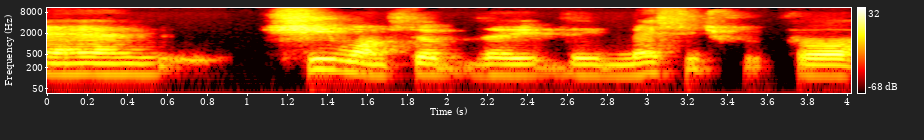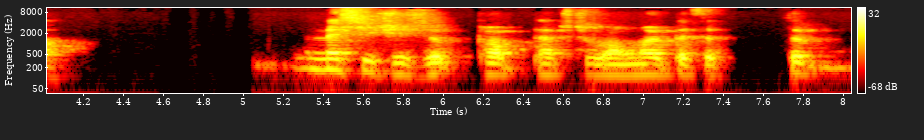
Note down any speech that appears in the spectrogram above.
and she wants the the, the message for, message is perhaps the wrong word, but the, the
